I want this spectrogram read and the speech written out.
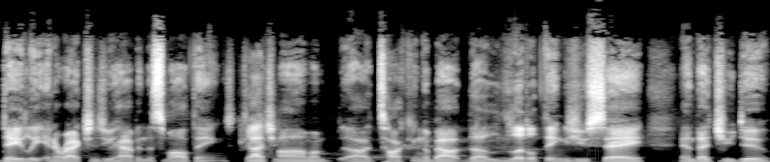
daily interactions you have in the small things. Got you. Um, I'm uh, talking about the little things you say and that you do.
